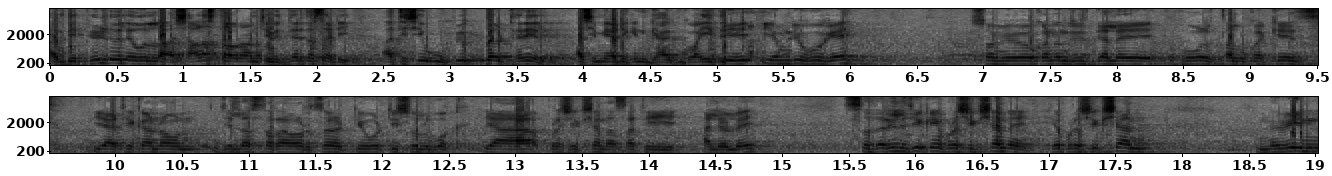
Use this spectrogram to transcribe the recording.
अगदी फील्ड लेवलला शाळा स्तरावर आमच्या विद्यार्थ्यासाठी अतिशय उपयुक्त ठरेल अशी मी या ठिकाणी घ्या ग्वाही ते एम डी घुगे स्वामी विवेकानंद विद्यालय होळ तालुका केज या ठिकाणाहून जिल्हास्तरावरचं टी ओ टी सुलभक या प्रशिक्षणासाठी आलेलो आहे. सदरील जे काही प्रशिक्षण आहे हे प्रशिक्षण नवीन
